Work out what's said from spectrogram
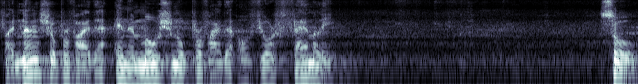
financial provider, and emotional provider of your family. So,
